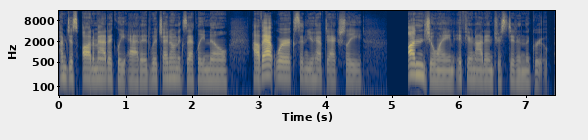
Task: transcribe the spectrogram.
I'm just automatically added, which I don't exactly know how that works, and you have to actually unjoin if you're not interested in the group.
